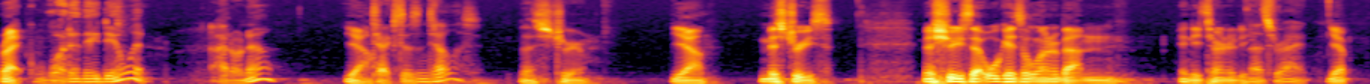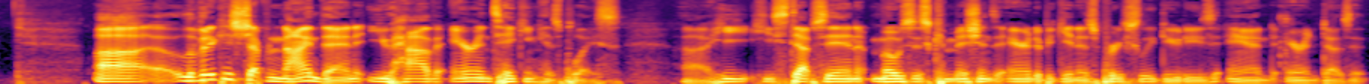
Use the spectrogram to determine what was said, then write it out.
Right. What are they doing? I don't know. Yeah, Text doesn't tell us. that's true. Yeah, mysteries, mysteries that we'll get to learn about in in eternity. That's right. Yep. Uh, Leviticus chapter 9, then, you have Aaron taking his place. Uh, he, he steps in, Moses commissions Aaron to begin his priestly duties, and Aaron does it.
